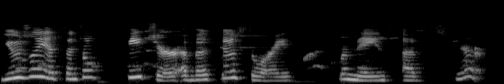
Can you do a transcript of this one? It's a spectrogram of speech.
usually a central feature of most ghost stories, remains obscure.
